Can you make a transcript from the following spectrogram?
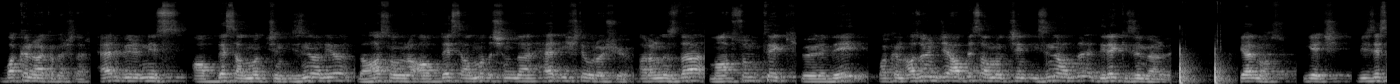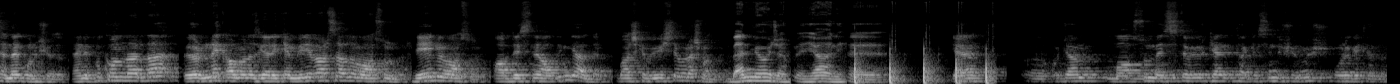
Bakın arkadaşlar, her biriniz abdest almak için izin alıyor. Daha sonra abdest alma dışında her işte uğraşıyor. Aranızda masum tek böyle değil. Bakın az önce abdest almak için izin aldı, direkt izin verdi. Gel Masum, geç. Biz de senden konuşuyorduk. Yani bu konularda örnek almanız gereken biri varsa o da Masum'dur. Değil mi Masum? Abdestini aldın geldin. Başka bir işle uğraşmadın. Ben mi hocam? yani. gel. Ee, Hocam Masum mescide uyurken takesini düşürmüş, onu getirdim.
